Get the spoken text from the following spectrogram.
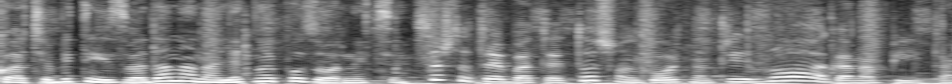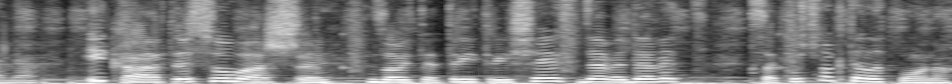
koja će biti izvedena na ljetnoj pozornici. Sve što trebate je točno odgovoriti na tri lagana pitanja. I karte su vaše. Zovite 33699 sa kućnog telefona,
